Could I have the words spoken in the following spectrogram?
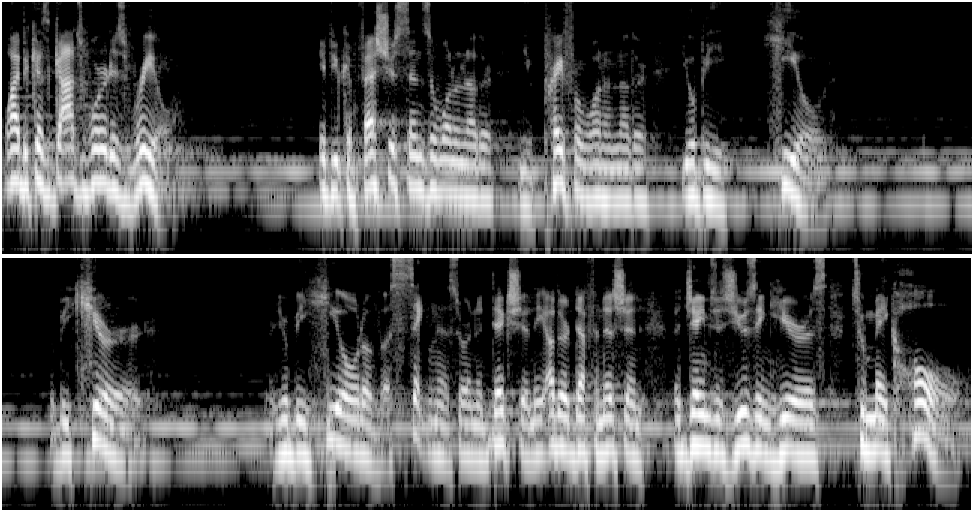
Why? Because God's word is real. If you confess your sins to one another and you pray for one another, you'll be healed. You'll be cured. You'll be healed of a sickness or an addiction. The other definition that James is using here is to make whole.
